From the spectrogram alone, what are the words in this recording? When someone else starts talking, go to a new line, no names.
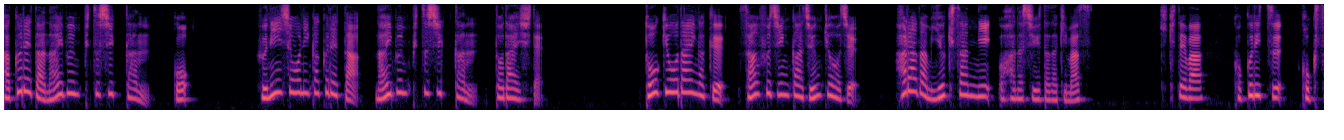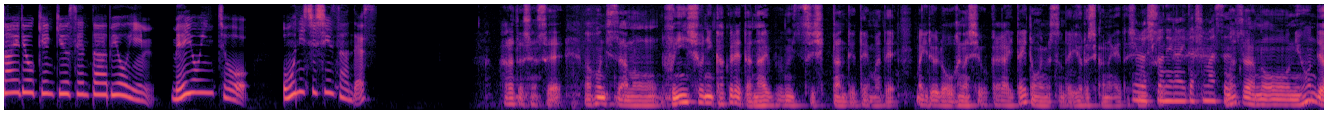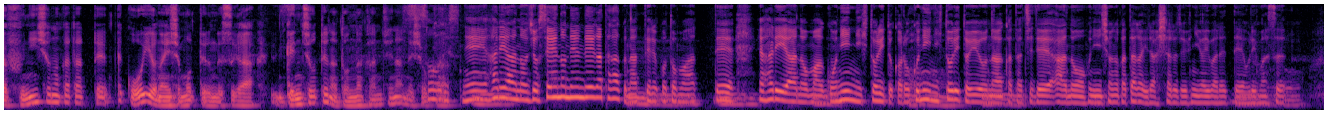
隠れた内分泌疾患5不妊症に隠れた内分泌疾患と題して東京大学産婦人科准教授原田美幸さんにお話いただきます。聞き手は国立国際医療研究センター病院名誉院長大西晋さんです。
原田先生、まあ、本日あの不妊症に隠れた内部密疾患というテーマで、まあ、いろいろお話を伺いたいと思いますのでよろしくお願いいたします。
よろしくお願いいたします。
まずあの日本では不妊症の方って結構多いような印象を持ってるんですが現状っていうのはどんな感じなんでしょうか？
そうですね、うん、やはりあの女性の年齢が高くなっていることもあって、うん、やはりあのまあ5人に1人とか6人に1人というような形であの不妊症の方がいらっしゃるというふうには言われております。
